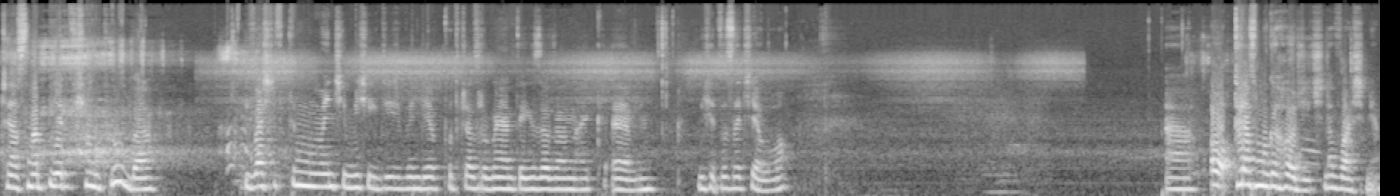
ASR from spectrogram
Czas na pierwszą próbę. I właśnie w tym momencie mi się gdzieś będzie podczas robienia tych zadanek em, mi się to zacięło. A, o, teraz mogę chodzić, no właśnie.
